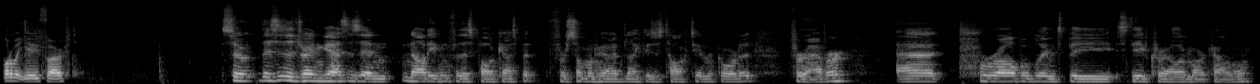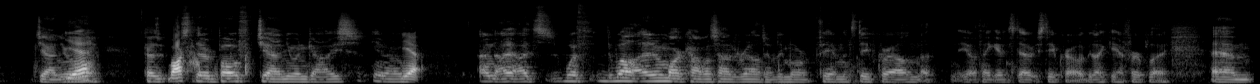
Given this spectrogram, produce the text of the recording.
what about you first? So this is a dream guess, as in not even for this podcast, but for someone who I'd like to just talk to and record it forever. Uh, probably would be Steve Carell or Mark Hamill, genuinely. Yeah. Because they're both genuine guys, you know. Yeah, and I, I it's with well, I know Mark Hamill's had relatively more fame than Steve Carell, and that, you know, I think even Steve, Steve Carell would be like, yeah, fair play. Um,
